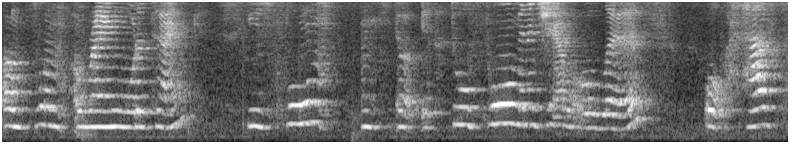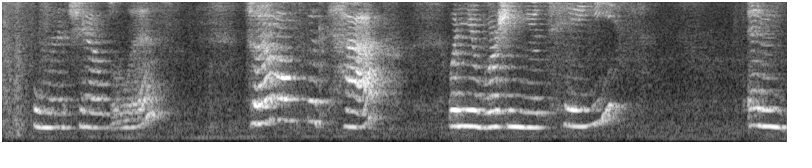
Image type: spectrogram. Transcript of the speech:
um, from a rainwater tank. Use four, um, uh, do a four minute shower or less, or have four minute showers or less. Turn off the tap when you're brushing your teeth and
